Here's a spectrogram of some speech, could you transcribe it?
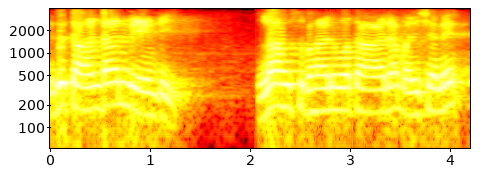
ഇത് താണ്ടാൻ വേണ്ടി അള്ളാഹു സുബാനുവ താല മനുഷ്യനെ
